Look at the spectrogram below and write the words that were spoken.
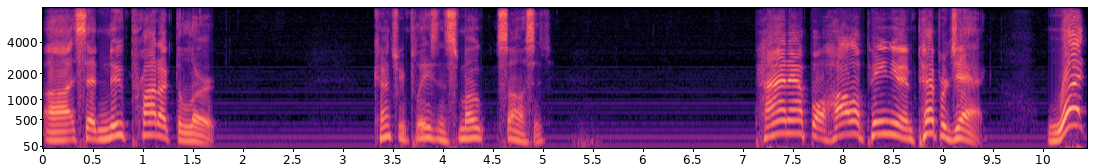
Uh, said new product alert. Country pleasing smoked sausage. Pineapple, jalapeno, and pepper jack. What?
